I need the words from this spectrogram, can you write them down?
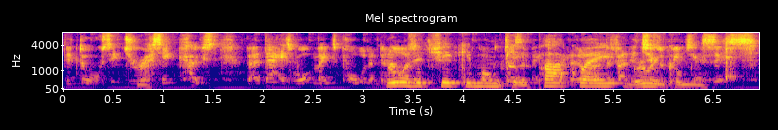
the Dorset Jurassic coast. But that is what makes Portland an was a cheeky monkey? doesn't make Portland an Parkway island? The fact that Brewing Company. exists.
